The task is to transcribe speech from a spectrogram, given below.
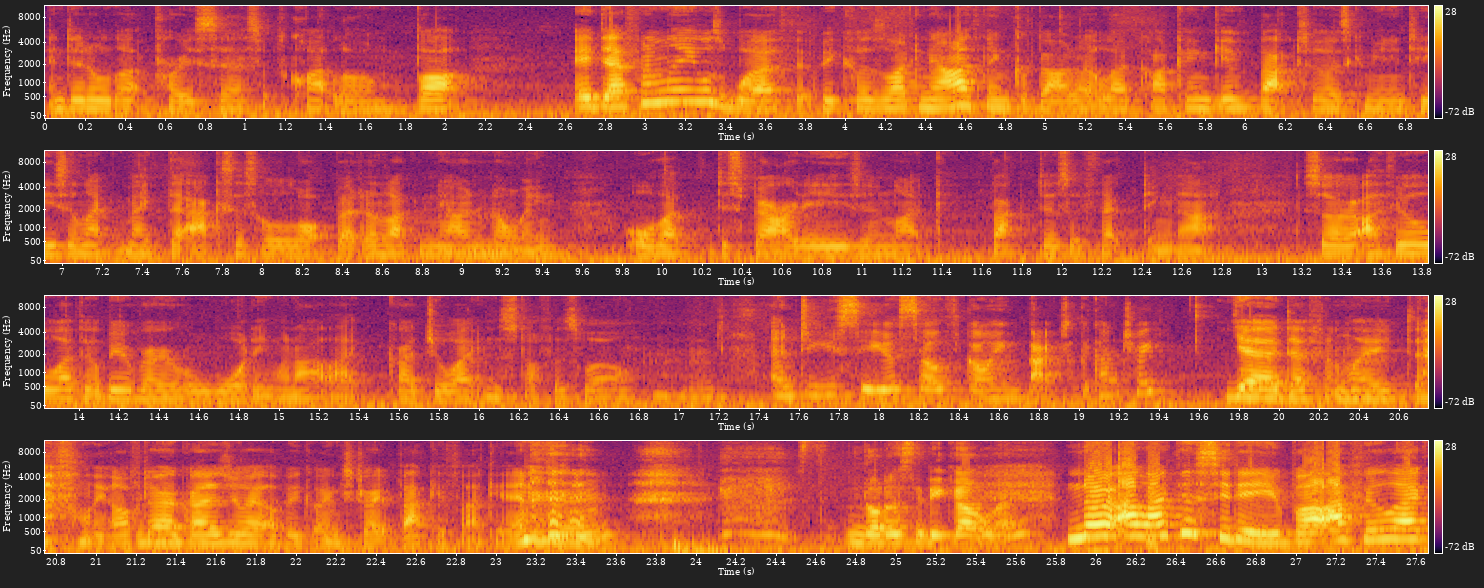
and did all that process. It was quite long, but it definitely was worth it because like now I think about it, like I can give back to those communities and like make the access a lot better. Like now knowing all like disparities and like factors affecting that. So I feel like it'll be very rewarding when I like graduate and stuff as well. Mm-hmm. And do you see yourself going back to the country? Yeah, definitely, mm-hmm. definitely. After I mm-hmm. graduate, I'll be going straight back if I can. Not a city girl then? no, I like the city, but I feel like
